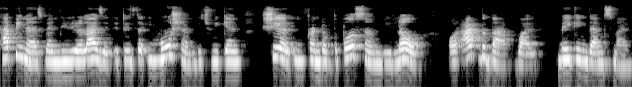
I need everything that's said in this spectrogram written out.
happiness when we realize it. It is the emotion which we can share in front of the person we love or at the back while making them smile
